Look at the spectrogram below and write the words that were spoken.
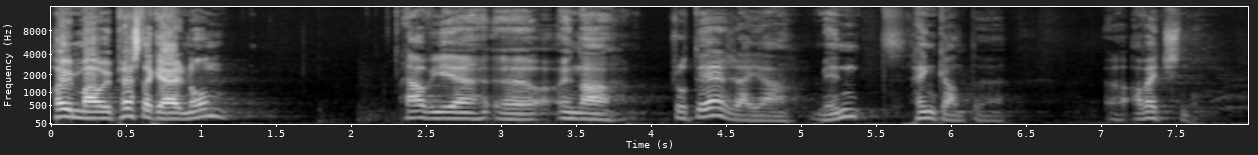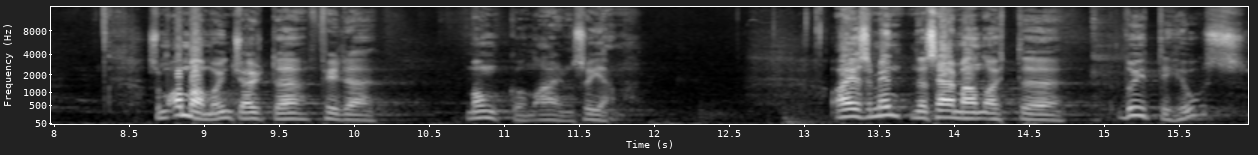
Høyma og i prestagæren har vi uh, en brodera ja mynd hengande uh, av vetsjen. Som amma mun gjør det for mongon og æren så igjen. Og hese myndene ser man et uh, lyte hus.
